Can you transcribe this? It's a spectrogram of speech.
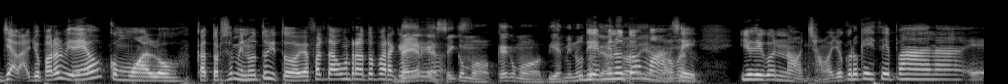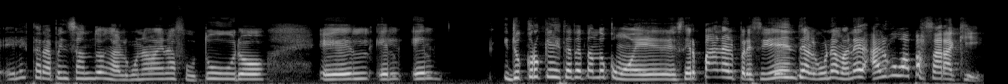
ya va, yo paro el video como a los 14 minutos y todavía faltaba un rato para que el Verga, video- como, ¿qué? Como 10 minutos. 10 quedan minutos todavía, más, sí. Y yo digo, no, chamo, yo creo que este pana, eh, él estará pensando en alguna vaina futuro. Él, él, él, yo creo que él está tratando como de, ser pana del presidente de alguna manera. Algo va a pasar aquí.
